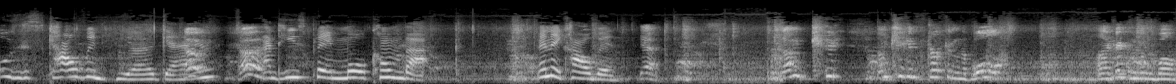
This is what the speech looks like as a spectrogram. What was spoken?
Oh, this is Calvin here again, Oh, oh. and he's playing Mortal Kombat. Isn't it, Calvin? Yeah. I'm kick, I'm kicking Struck in the ball. I'm kicking him in the ball.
